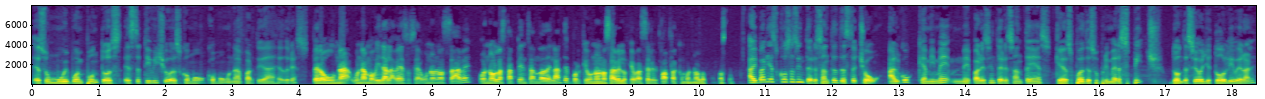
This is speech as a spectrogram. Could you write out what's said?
es un muy buen punto. Es- Este TV show es como, como una partida de ajedrez. Pero una, una movida a la vez, o sea, uno no sabe o no lo está pensando adelante porque uno no sabe lo que va a hacer el Papa, como no lo conoce. Hay varias cosas interesantes de este show. Algo que a mí me, me parece interesante es que después de su primer speech, donde se oye todo liberal,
